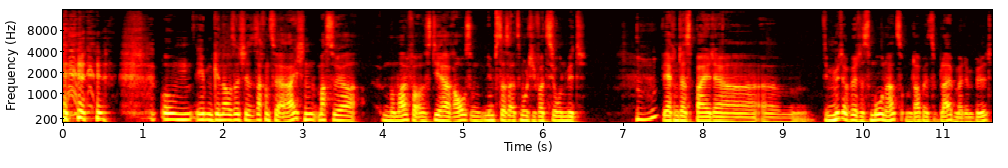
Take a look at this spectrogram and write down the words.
um eben genau solche Sachen zu erreichen, machst du ja im Normalfall aus dir heraus und nimmst das als Motivation mit. Mhm. Während das bei der ähm, dem Mitarbeiter des Monats, um dabei zu bleiben bei dem Bild,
